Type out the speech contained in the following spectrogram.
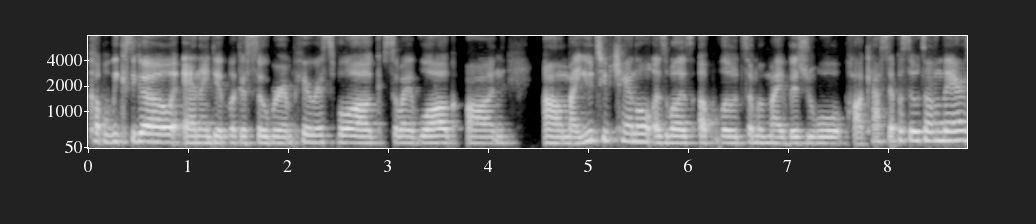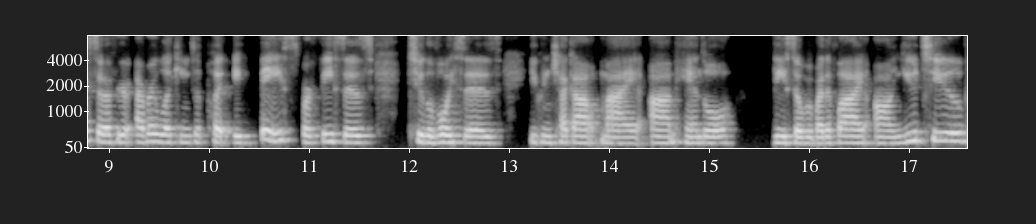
couple weeks ago and I did like a sober in Paris vlog. So I vlog on um, my YouTube channel as well as upload some of my visual podcast episodes on there. So if you're ever looking to put a face or faces to the voices, you can check out my um, handle, the Sober Butterfly, on YouTube.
